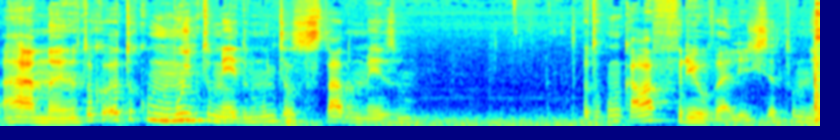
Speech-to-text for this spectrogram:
Ah, mano, eu tô, eu tô com muito medo, muito assustado mesmo. Eu tô com um calafrio, velho, de tanto medo.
